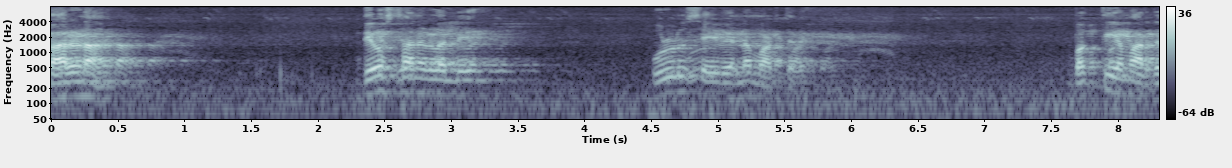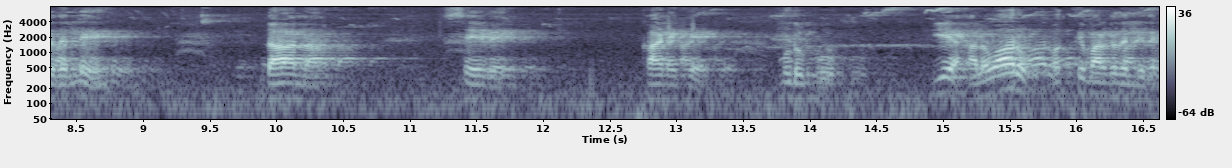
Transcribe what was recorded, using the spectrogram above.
ಕಾರಣ ದೇವಸ್ಥಾನಗಳಲ್ಲಿ ಉರುಳು ಸೇವೆಯನ್ನ ಮಾಡ್ತೇವೆ. ಭಕ್ತಿಯ ಮಾರ್ಗದಲ್ಲಿ ದಾನ, ಸೇವೆ, ಕಾಣಿಕೆ, ಮುಡುಪು, ಈ ಹಲವಾರು ಭಕ್ತಿ ಮಾರ್ಗದಲ್ಲಿದೆ.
